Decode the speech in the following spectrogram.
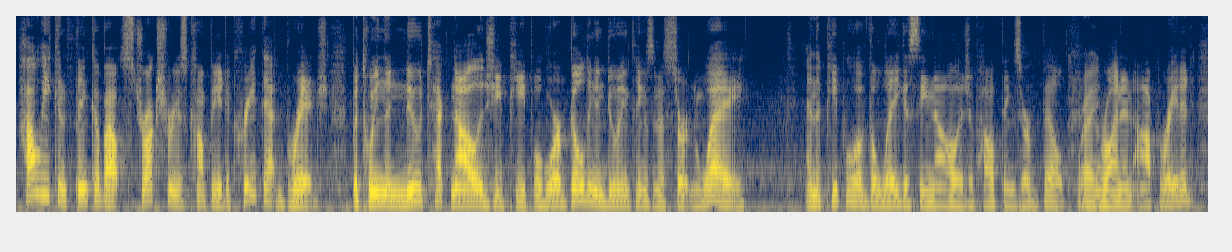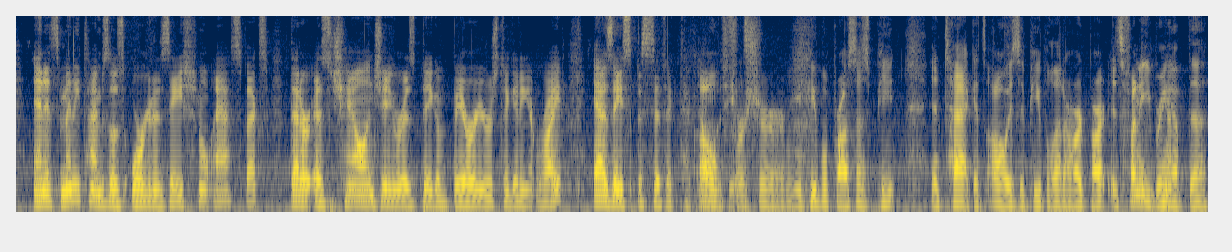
how he can think about structuring his company to create that bridge between the new technology people who are building and doing things in a certain way and the people who have the legacy knowledge of how things are built, right. run, and operated. And it's many times those organizational aspects that are as challenging or as big of barriers to getting it right as a specific oh, technology. Oh, for sure. I mean, people process in tech, it's always the people that are hard part. It's funny you bring up the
